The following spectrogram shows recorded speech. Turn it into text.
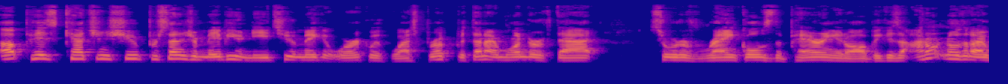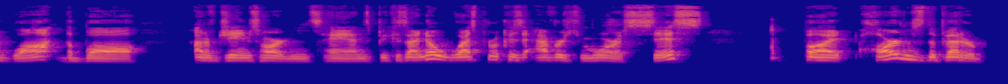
up his catch and shoot percentage and maybe you need to make it work with westbrook but then i wonder if that sort of rankles the pairing at all because i don't know that i want the ball out of james harden's hands because i know westbrook has averaged more assists but harden's the better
